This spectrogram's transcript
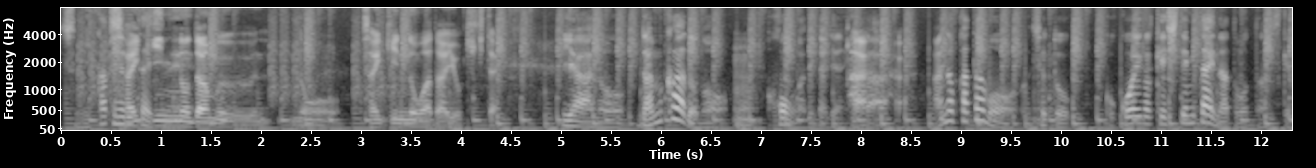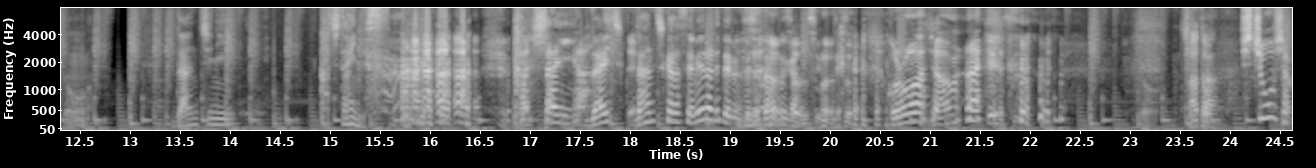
ちょっと見方やり最たいね。近のダムの最近の話題を聞きたい、いやあのダムカードのうん、本が出たじゃないですか、はいはいはい。あの方もちょっとお声がけしてみたいなと思ったんですけど、うん。団地に勝ちたいんです。勝ちたいんや。大地団地から攻められてるんですダムが。このままじゃ危ないです。あと視聴者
